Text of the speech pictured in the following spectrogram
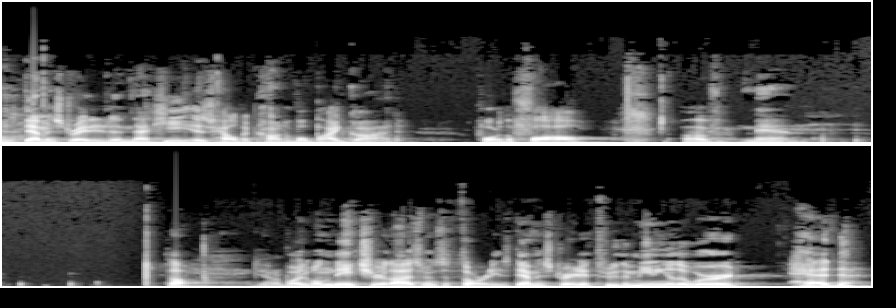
is demonstrated in that he is held accountable by God for the fall of man. So, the unavoidable nature of the husband's authority is demonstrated through the meaning of the word head.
